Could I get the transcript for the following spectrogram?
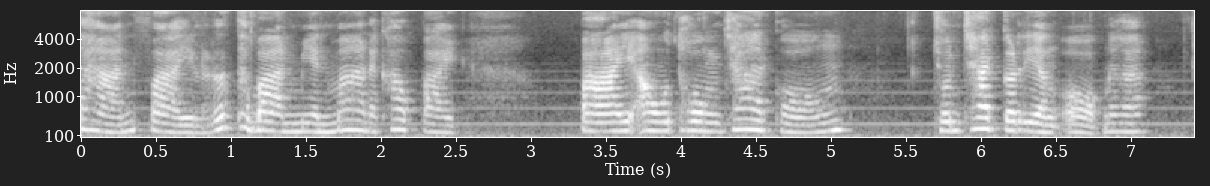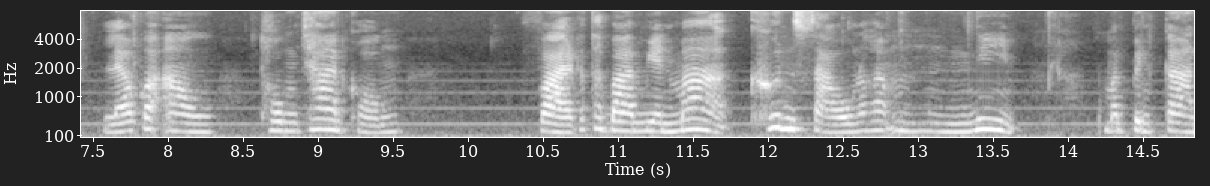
ทหารฝ่ายรัฐบาลเมียนมานะเข้าไปปลายเอาธงชาติของชนชาติกะเหรี่ยงออกนะคะ แล้วก็เอาธงชาติของฝ่ายรัฐบาลเมียนมาขึ้นเสานะคะนี่ มันเป็นการ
